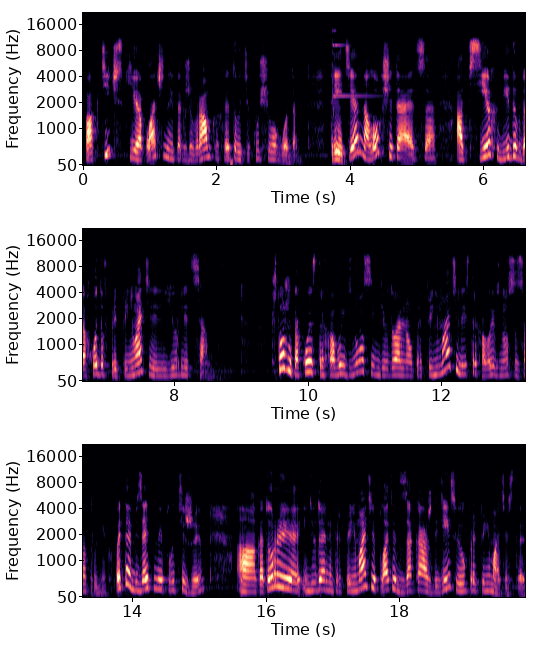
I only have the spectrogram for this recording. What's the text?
фактически оплаченные также в рамках этого текущего года. Третье. Налог считается от всех видов доходов предпринимателя или юрлица. Что же такое страховые взносы индивидуального предпринимателя и страховые взносы сотрудников? Это обязательные платежи, а, которые индивидуальный предприниматель платит за каждый день своего предпринимательства.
